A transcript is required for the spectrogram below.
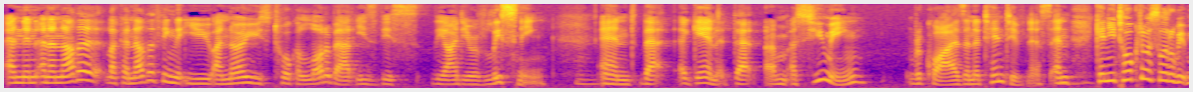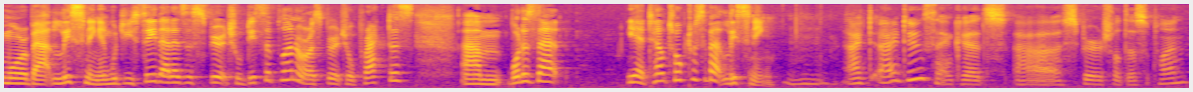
and then and another like another thing that you I know you talk a lot about is this the idea of listening, and that again that I'm assuming requires an attentiveness. And can you talk to us a little bit more about listening? And would you see that as a spiritual discipline or a spiritual practice? Um, what is that? Yeah, tell talk to us about listening. I, I do think it's uh, spiritual discipline.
